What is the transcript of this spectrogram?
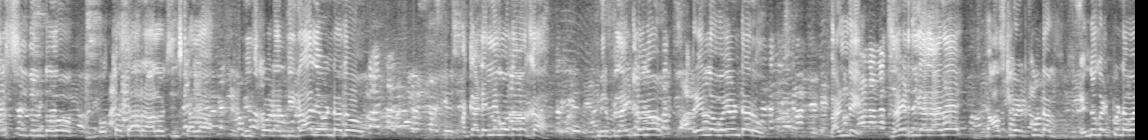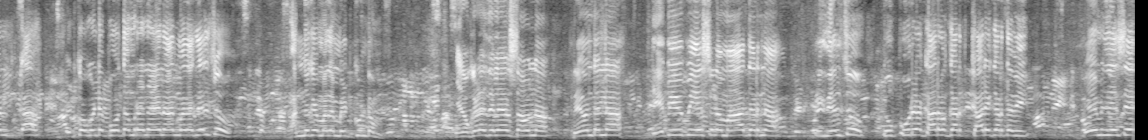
పరిస్థితి ఉంటుందో ఒక్కసారి ఆలోచించాలా? పిలుచుకోవడానికి గాలి ఉండదు. అక్క ఢిల్లీకి పోదాం అక్క. మీరు ఫ్లైట్లోనో ట్రైన్లో పోయి ఉంటారు. బండి ఫ్లైట్ దిగగానే మాస్క్ పెట్టుకుంటాం. ఎందుకు పెట్టుకుంటాం అక్క? పెట్టుకోకుంటే పోతాం రా నాయన అని మనకు తెలుసు. అందుకే మనం పెట్టుకుంటాం. నేను ఒకటే తెలియజేస్తా ఉన్నా. రేవంత్ అన్న ఏబీవీపీ చేస్తున్న మా ఆదరణ. నీకు తెలుసు నువ్వు పూర్వ కార్యకర్తవి. మేము చేసే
